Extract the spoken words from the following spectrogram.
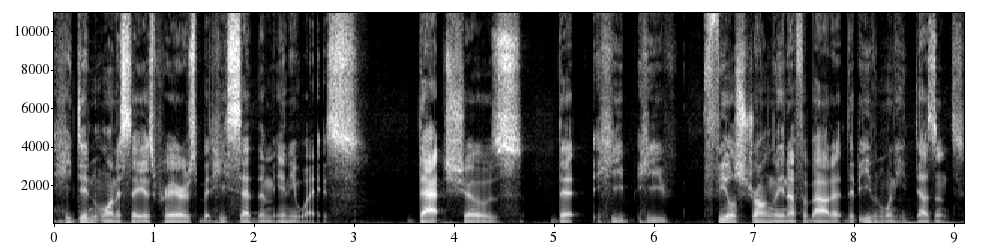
He didn't want to say his prayers, but he said them anyways. That shows that he he feels strongly enough about it that even when he doesn't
